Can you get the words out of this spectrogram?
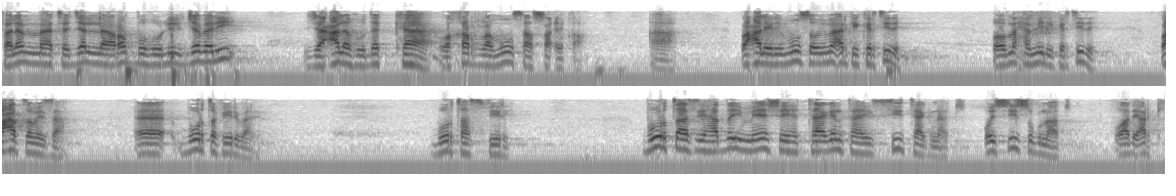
falama tajallaa rabbuhu liljabali jacalahu dakkaa wahara muusa saciqa waxaa la yidhi muuse o ima arki kartide oo ma xamili kartide waxaad samaysaa buurta fiiri baa la buurtaas fiiri buurtaasi hadday meeshay taagan tahay sii taagnaato oy sii sugnaato. Waad i arki.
